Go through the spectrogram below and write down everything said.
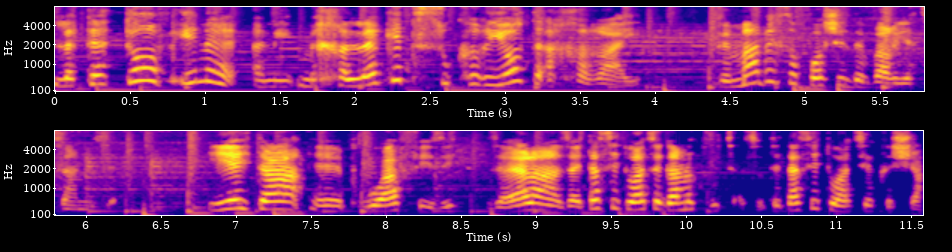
לתת טוב, הנה, אני מחלקת סוכריות אחריי. ומה בסופו של דבר יצא מזה? היא הייתה אה, פגועה פיזית, זו הייתה סיטואציה גם לקבוצה, זאת הייתה סיטואציה קשה.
